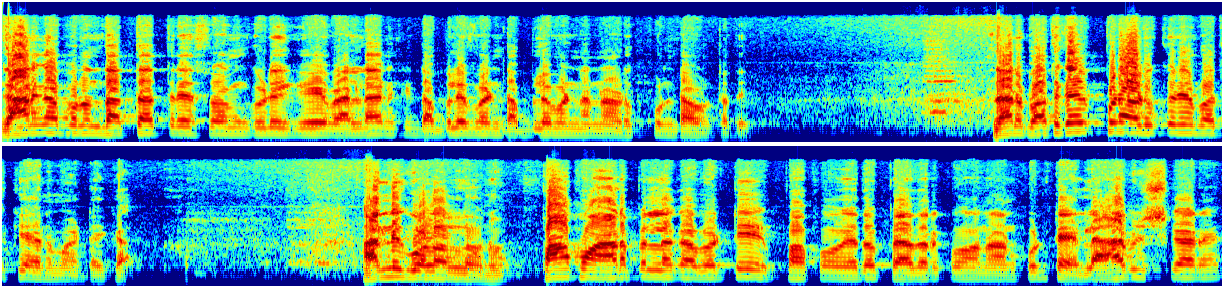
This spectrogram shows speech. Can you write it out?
గానగాపురం దత్తాత్రేయ స్వామి గుడికి వెళ్ళడానికి డబ్బులు ఇవ్వండి డబ్బులు ఇవ్వండి అని అడుక్కుంటా ఉంటుంది. దాని బతుక ఎప్పుడు అడుక్కునే బతికే అనమాట ఇక. అన్ని గోళల్లోనూ. పాపం ఆడపిల్ల కాబట్టి పాపం ఏదో పేదరికం అని అనుకుంటే లావిష్గానే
